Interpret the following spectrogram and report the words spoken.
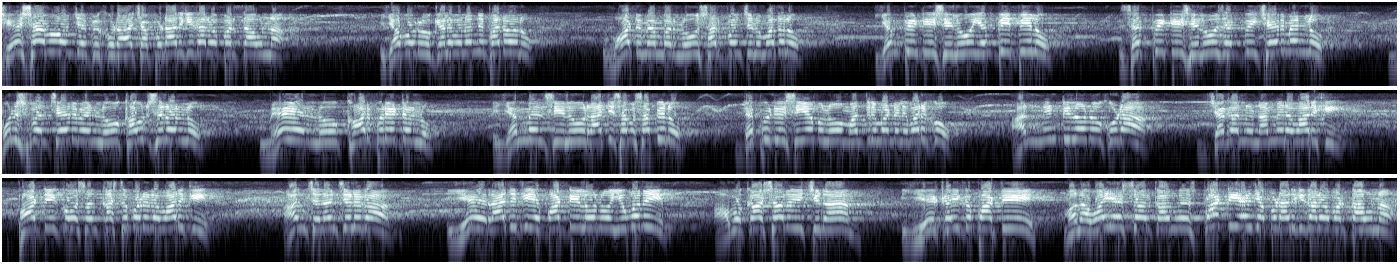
చేశాము అని చెప్పి కూడా చెప్పడానికి గర్వపడతా ఉన్నా. ఎవరు గెలవనన్ని పదవులు వార్డు మెంబర్లు సర్పంచులు మొదలు ఎంపీటీసీలు ఎంపీపీలు జడ్పీటీసీలు జడ్పీ చైర్మన్లు మున్సిపల్ చైర్మన్లు కౌన్సిలర్లు మేయర్లు కార్పొరేటర్లు ఎమ్మెల్సీలు రాజ్యసభ సభ్యులు డిప్యూటీ సీఎంలు మంత్రిమండలి వరకు అన్నింటిలోనూ కూడా జగన్ను నమ్మిన వారికి పార్టీ కోసం కష్టపడిన వారికి అంచెలంచెలుగా ఏ రాజకీయ పార్టీలోనూ ఇవ్వని అవకాశాలు ఇచ్చిన ఏకైక పార్టీ మన వైఎస్ఆర్ కాంగ్రెస్ పార్టీ అని చెప్పడానికి గర్వపడతా ఉన్నా.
